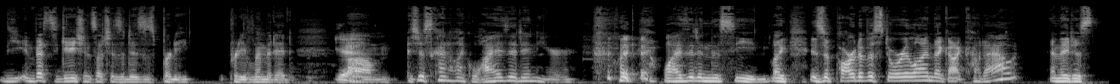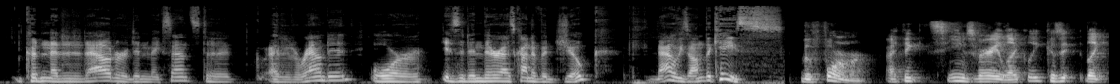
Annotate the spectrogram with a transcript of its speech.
The investigation, such as it is, is pretty pretty limited. Yeah. Um, it's just kind of like, why is it in here? like, why is it in this scene? Like, is it part of a storyline that got cut out? And they just couldn't edit it out or it didn't make sense to edit around it? Or is it in there as kind of a joke? Now he's on the case. The former, I think, seems very likely because like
